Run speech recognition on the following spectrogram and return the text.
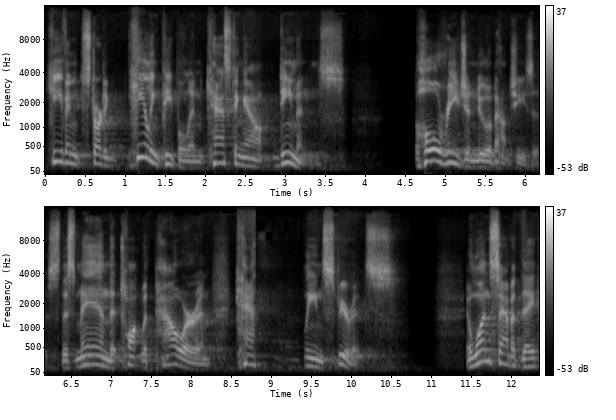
he even started healing people and casting out demons. The whole region knew about Jesus, this man that taught with power and cast clean spirits. And one Sabbath day,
